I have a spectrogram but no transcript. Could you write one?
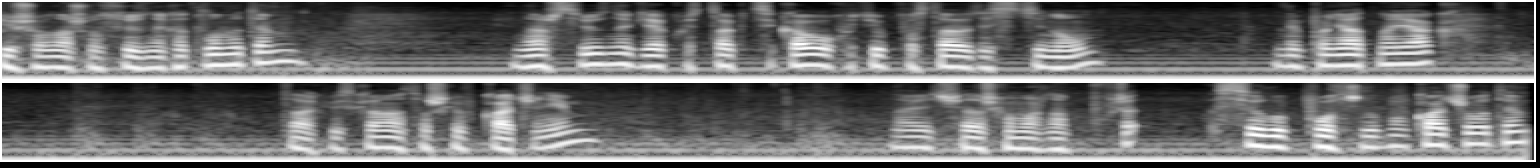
пішов нашого союзника тлумити. І наш союзник якось так цікаво хотів поставити стіну. Непонятно як. Так, війська у нас трошки вкачані. Навіть ще трошки можна силу пострілу повкачувати.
